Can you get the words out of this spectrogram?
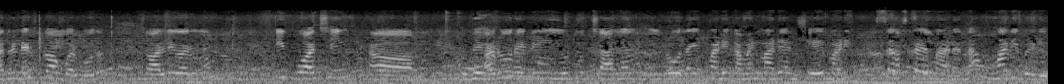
ಆದ್ರೆ ನೆಕ್ಸ್ಟ್ ಬ್ಲಾಗ್ ಬರ್ಬೋದು. ಸೊ ಅಲ್ಲಿವರೆಗೂ keep watching Aru Reddy YouTube channel ಎಲ್ಲರೂ ಲೈಕ್ ಮಾಡಿ ಕಮೆಂಟ್ ಮಾಡಿ ಅಂಡ್ ಶೇರ್ ಮಾಡಿ ಸಬ್ಸ್ಕ್ರೈಬ್ ಮಾಡೋದನ್ನ ಮರಿಬೇಡಿ.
